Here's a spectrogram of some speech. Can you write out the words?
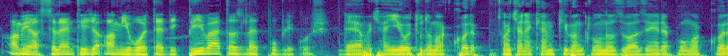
Ami azt jelenti, hogy ami volt eddig privát, az lett publikus. De hogyha jól tudom, akkor, hogyha nekem ki van klónozva az én repóm, akkor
